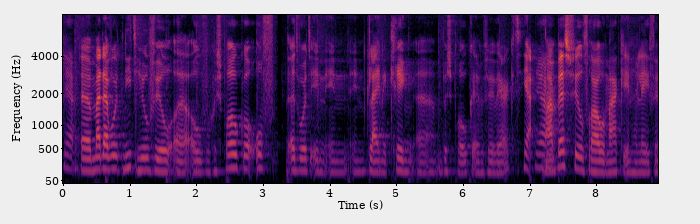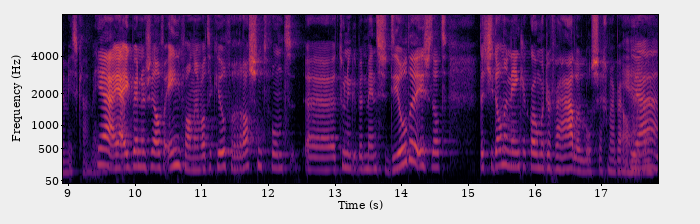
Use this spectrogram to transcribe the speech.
Ja. Uh, maar daar wordt niet heel veel uh, over gesproken. Of het wordt in, in, in kleine kring uh, besproken en verwerkt. Ja, Ja. Maar best veel vrouwen maken in hun leven een miskraam mee. Ja, ja, ik ben er zelf één van. En wat ik heel verrassend vond toen ik het met mensen deelde, is dat, dat je dan in één keer komen er verhalen los, zeg maar, bij anderen. Ja,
